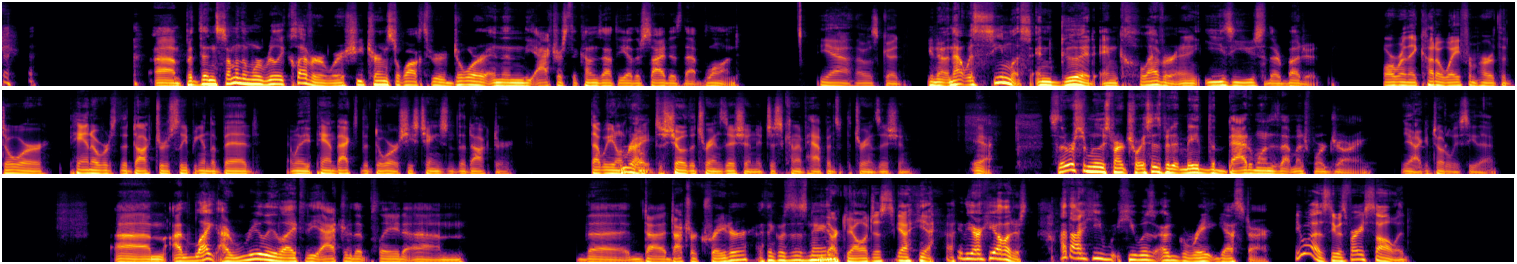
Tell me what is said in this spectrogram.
Um, but then some of them were really clever, where she turns to walk through a door, and then the actress that comes out the other side is that blonde. yeah, that was good. You know, and that was seamless and good and clever and an easy use of their budget. Or when they cut away from her at the door, pan over to the doctor sleeping in the bed, and when they pan back to the door, she's changed into the doctor. That way, you don't, Right. to show the transition. It just kind of happens with the transition. So there were some really smart choices, but it made the bad ones that much more jarring. Yeah, I can totally see that. Um, I like, I really liked the actor that played um the D- Dr. Crater, I think was his name, The archaeologist guy. Yeah. the archaeologist. I thought he he was a great guest star. He was. He was very solid.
